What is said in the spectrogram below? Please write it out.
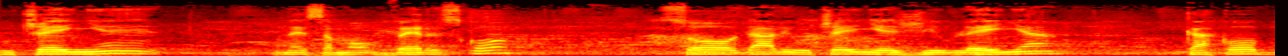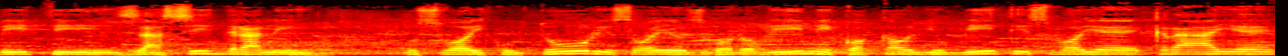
učenje, ne samo versko, so dali učenje življenja, kako biti zasidrani v svoji kulturi, v svoji zgodovini, kako ljubiti svoje kraje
